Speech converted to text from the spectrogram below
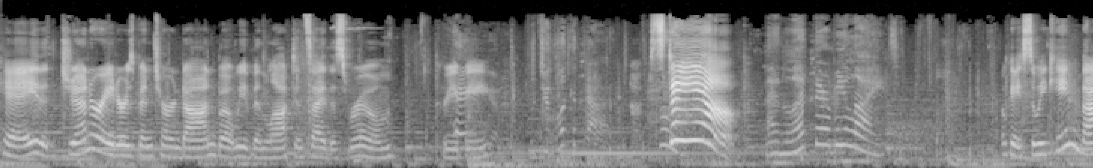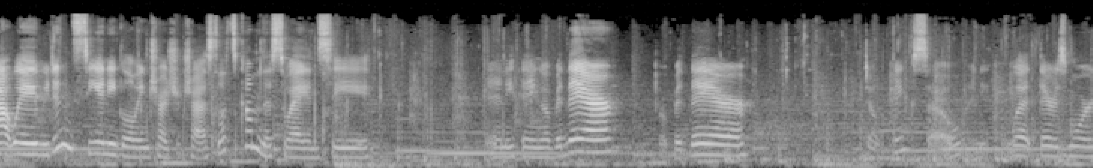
Okay, the generator has been turned on, but we've been locked inside this room. Creepy. Would you look at that? Stamp! And let there be light. Okay, so we came that way. We didn't see any glowing treasure chests. Let's come this way and see anything over there. Over there. Don't think so. Any, what? There's more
